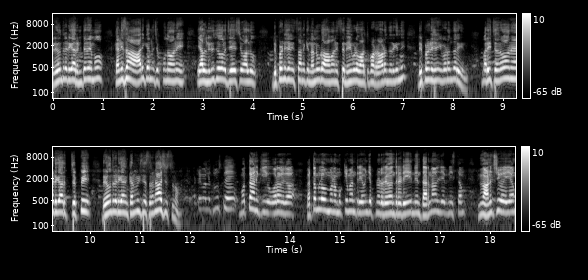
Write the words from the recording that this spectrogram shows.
రేవంత్ రెడ్డి గారు వింటారేమో. కనీసం ఆరికన్నా చెప్పుకుందామని ఇవాళ నిరుద్యోగులు చేసి వాళ్ళు రిప్రజెంటేషన్ ఇస్తానికి నన్ను కూడా ఆహ్వానిస్తే నేను కూడా వారితో పాటు రావడం జరిగింది. రిప్రజెంటేషన్ ఇవ్వడం జరిగింది. మరి చంద్రబాబు నాయుడు గారు చెప్పి రేవంత్ రెడ్డి గారిని కన్విన్స్ చేస్తారని ఆశిస్తున్నాం. చూస్తే మొత్తానికి ఓవరాల్గా గతంలో మన ముఖ్యమంత్రి ఏమని చెప్పినాడు రేవంత్ రెడ్డి? నేను ధర్నాలు చేపిస్తాం మేము అణచివేయం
